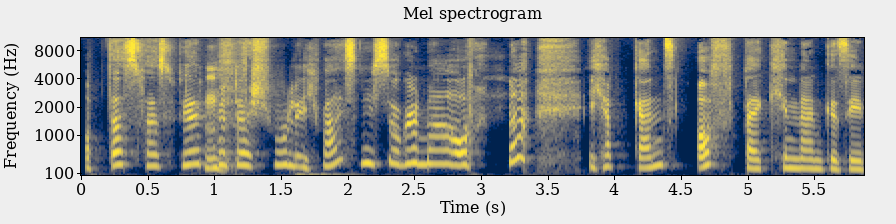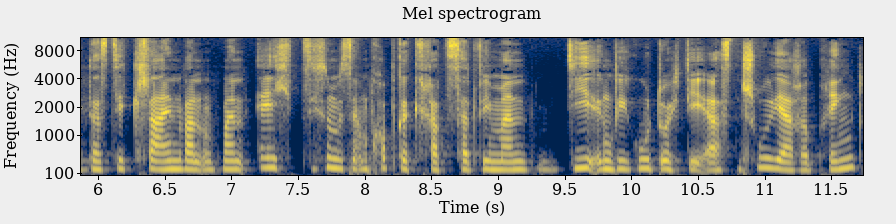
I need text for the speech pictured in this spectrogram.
ob das was wird mit der Schule, ich weiß nicht so genau. Ich habe ganz oft bei Kindern gesehen, dass die klein waren und man echt sich so ein bisschen am Kopf gekratzt hat, wie man die irgendwie gut durch die ersten Schuljahre bringt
